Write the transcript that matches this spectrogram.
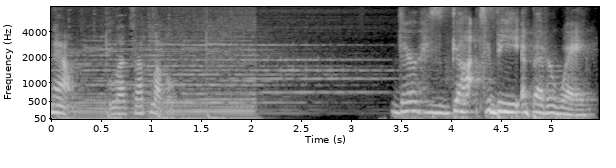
Now, let's up level. There has got to be a better way.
